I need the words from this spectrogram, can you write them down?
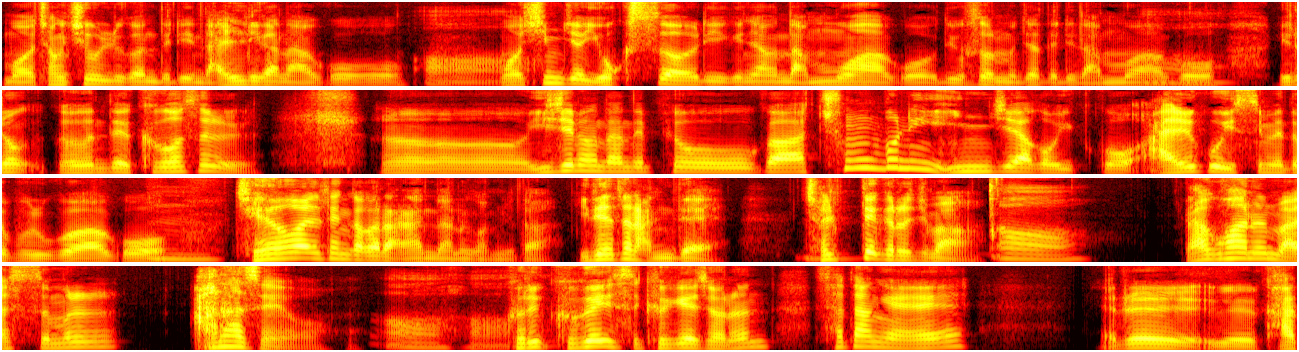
뭐 정치 훌리건들이 난리가 나고 어. 뭐 심지어 욕설이 그냥 난무하고 욕설 문자들이 난무하고 어. 이런 그런데 그것을 어 이재명 당대표가 충분히 인지하고 있고 알고 있음에도 불구하고 음. 제어할 생각을 안 한다는 겁니다. 이래선 안 돼. 절대 그러지 마. 어. 라고 하는 말씀을 안 하세요. 어허. 그, 그게, 그게 저는 사당회를 그 가,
